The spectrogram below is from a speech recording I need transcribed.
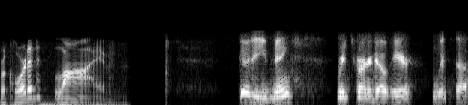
Recorded live. Good evening. Rich Bernardo here with uh,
